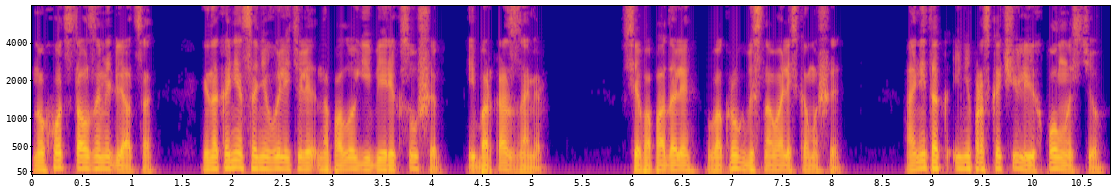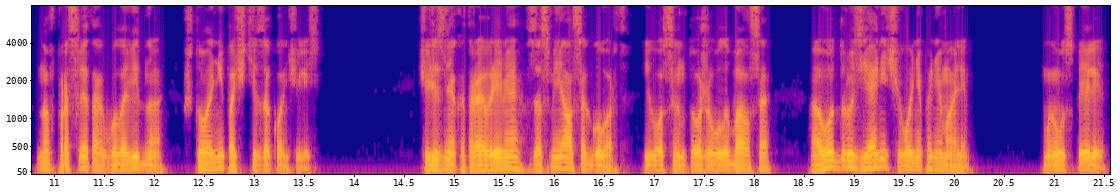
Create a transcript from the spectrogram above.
но ход стал замедляться, и, наконец, они вылетели на пологий берег суши, и баркас замер. Все попадали, вокруг бесновались камыши. Они так и не проскочили их полностью, но в просветах было видно, что они почти закончились. Через некоторое время засмеялся Говард, его сын тоже улыбался, а вот друзья ничего не понимали. «Мы успели,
